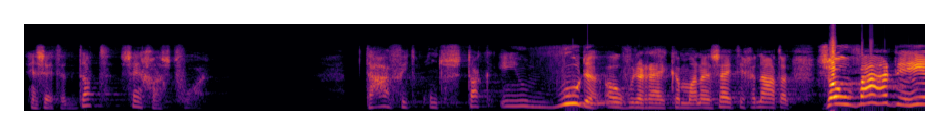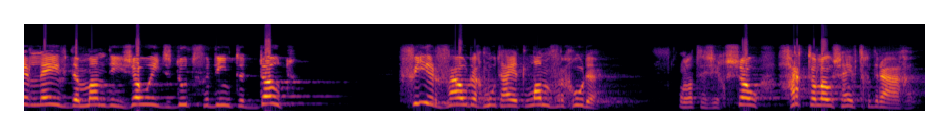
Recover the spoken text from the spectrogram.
en zette dat zijn gast voor. David ontstak in woede over de rijke man en zei tegen Nathan, zo waar de Heer leeft, de man die zoiets doet verdient de dood. Viervoudig moet hij het lam vergoeden, omdat hij zich zo harteloos heeft gedragen.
